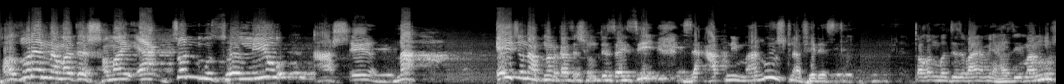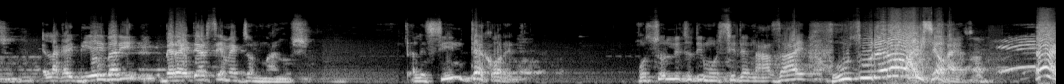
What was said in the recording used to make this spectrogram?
ফজরের নামাজের সময় একজন মুসল্লিও আসে না। এই জন্য আপনার কাছে শুনতে চাইছি যে আপনি মানুষ না ফেরেস্তা তখন বলছে যে ভাই আমি হাজি মানুষ এলাকায় বিয়েই বাড়ি বেড়াইতে আসছি আমি একজন মানুষ। তাহলে চিন্তা করেন। মুসল্লি যদি মসজিদে না যায় হুজুরেরও আইসে হয়ে। হ্যাঁ,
